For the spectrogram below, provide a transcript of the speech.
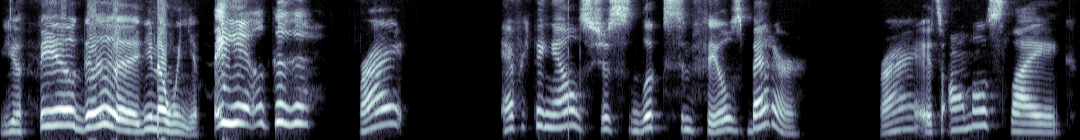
you feel good, you know, when you feel good, right? Everything else just looks and feels better, right? It's almost like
